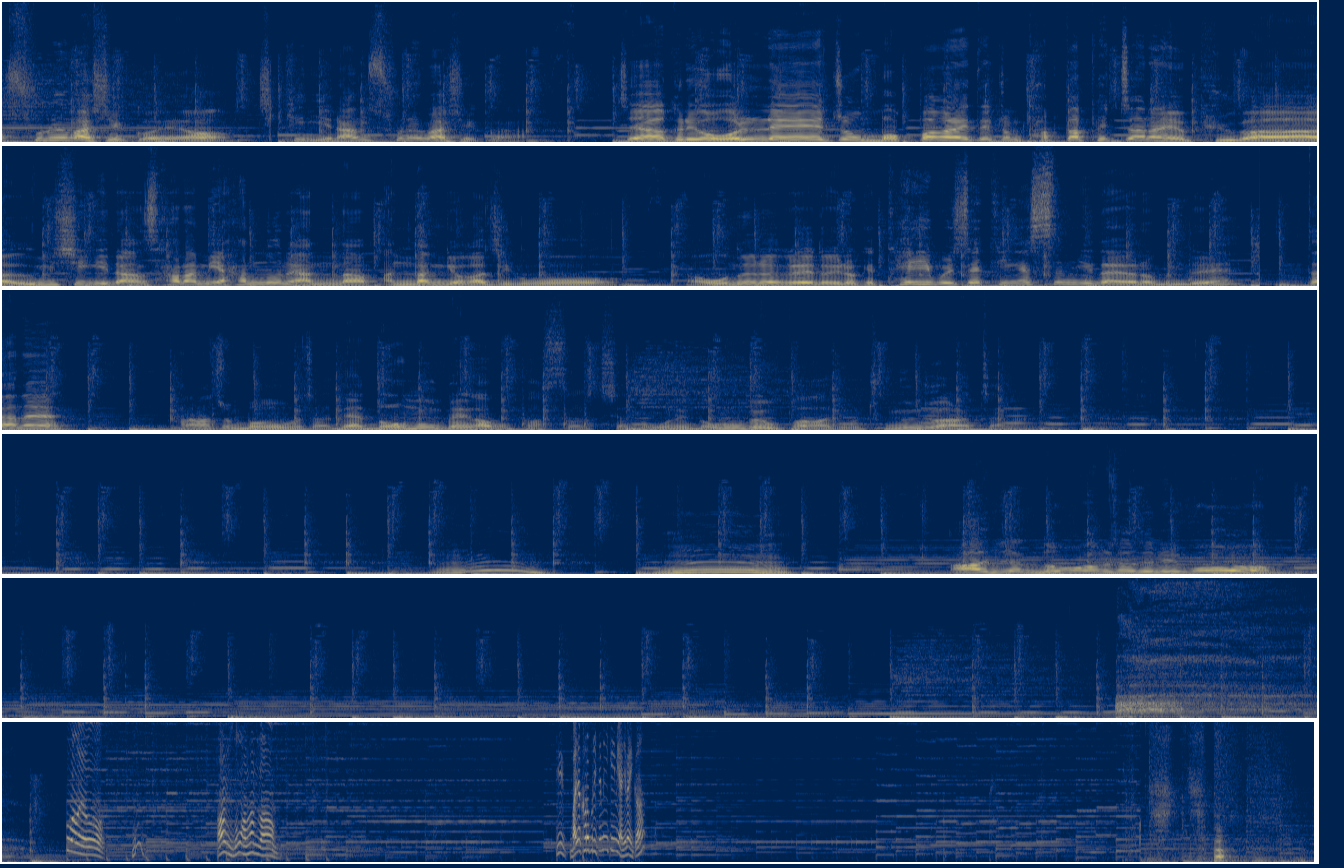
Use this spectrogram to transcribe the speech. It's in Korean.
살짝 술을 마실 거예요. 치킨이랑 술을 마실 거야. 제가 그리고 원래 좀 먹방을 할 때 좀 답답했잖아요. 뷰가 음식이랑 사람이 한눈에 안, 나, 안 당겨가지고 어, 오늘은 그래도 이렇게 테이블 세팅했습니다, 여러분들. 일단은 하나만 좀 먹어보자. 내가 너무 배가 고팠어. 진짜 오늘 너무 배고파가지고 죽는 줄 알았잖아. 음, 음. 아 진짜 너무 감사드리고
